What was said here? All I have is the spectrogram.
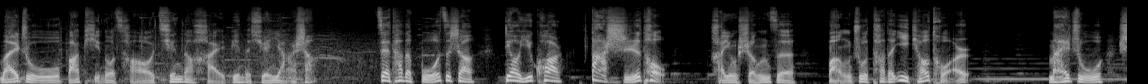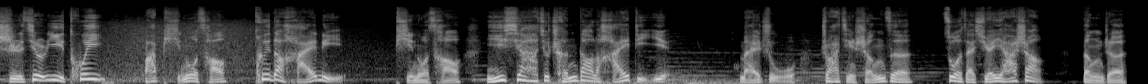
买主把匹诺曹牵到海边的悬崖上，在他的脖子上吊一块大石头，还用绳子绑住他的一条腿儿。买主使劲一推，把匹诺曹推到海里，匹诺曹一下就沉到了海底。买主抓紧绳子，坐在悬崖上，等着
